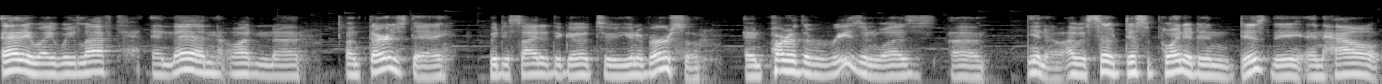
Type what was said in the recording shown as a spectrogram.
anyway, we left, and then on uh, on Thursday we decided to go to Universal, and part of the reason was, uh, you know, I was so disappointed in Disney and how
